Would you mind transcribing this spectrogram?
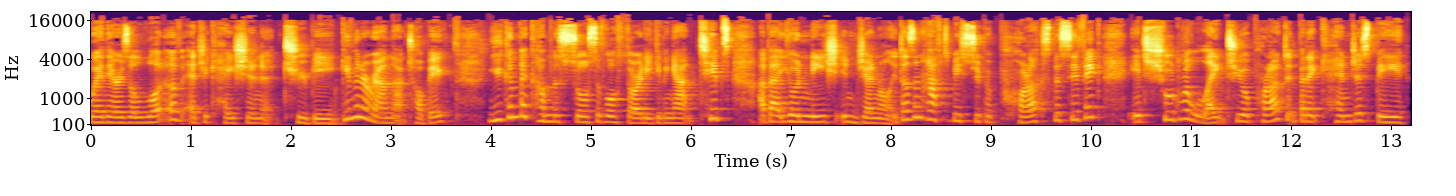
where there is a lot of education to be given around that topic, you can become the source of authority giving out tips about your niche in general. It doesn't have to be super product specific. It should relate to your product, but it can just be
